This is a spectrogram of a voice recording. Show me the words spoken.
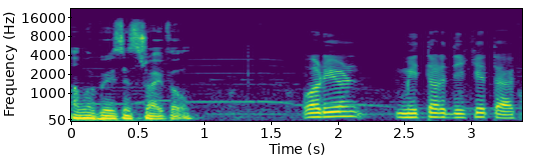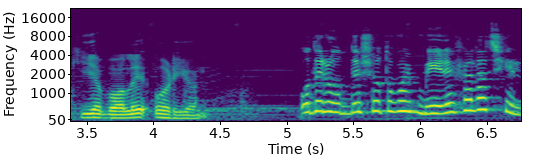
আমার বিজনেস রাইফেল ওরিয়ন মিতার দিকে তাকিয়ে বলে ওরিয়ন ওদের উদ্দেশ্য তোমায় মেরে ফেলা ছিল?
